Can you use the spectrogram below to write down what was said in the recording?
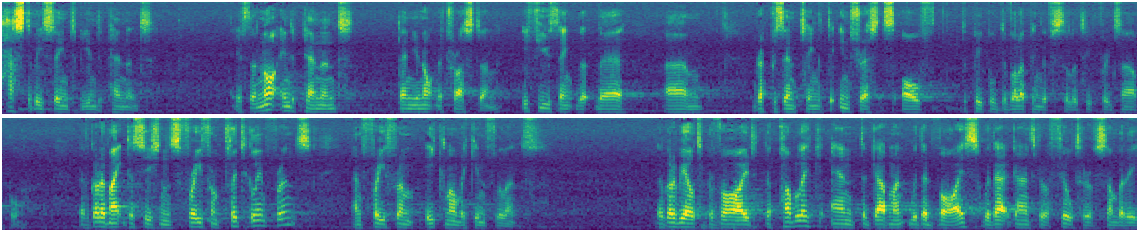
has to be seen to be independent. If they're not independent, then you're not going to trust them if you think that they're um, representing the interests of the people developing the facility, for example. They've got to make decisions free from political influence and free from economic influence. They've got to be able to provide the public and the government with advice without going through a filter of somebody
